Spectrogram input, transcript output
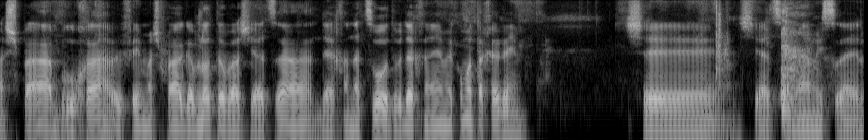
השפעה ברוכה ולפעמים השפעה גם לא טובה שיצאה דרך הנצרות ודרך מקומות אחרים ש... שיצאה מעם ישראל.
